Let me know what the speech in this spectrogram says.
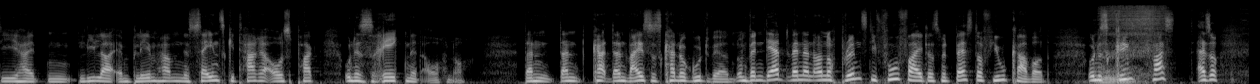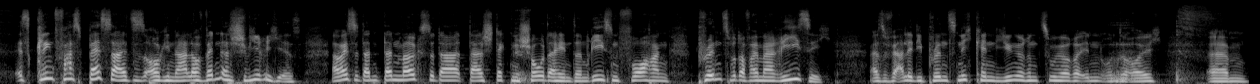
die halt ein lila Emblem haben, eine Saints-Gitarre auspackt und es regnet auch noch. Dann, dann, dann weiß es, kann nur gut werden. Und wenn der, wenn dann auch noch Prince die Foo Fighters mit Best of You covert und es klingt fast, also es klingt fast besser als das Original, auch wenn das schwierig ist. Aber weißt du, dann, dann merkst du, da, da steckt eine Show dahinter, ein riesen Vorhang. Prince wird auf einmal riesig. Also für alle, die Prince nicht kennen, die jüngeren ZuhörerInnen unter euch, ähm,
